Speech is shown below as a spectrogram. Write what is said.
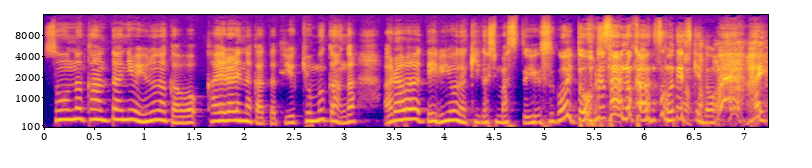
そんな簡単には世の中を変えられなかったという虚無感が現れているような気がします。というすごいトールさんの感想ですけど、はい。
